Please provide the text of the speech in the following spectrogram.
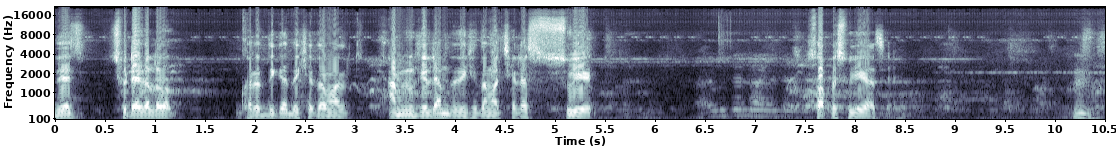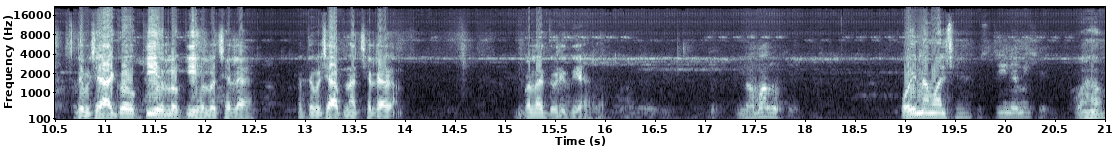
দিয়ে ছুটে গেল ঘরের দিকে, দেখে তো আমার, আমিও গেলাম, তো দেখি তো আমার ছেলে শুয়ে সপে শুয়ে আছে। হুম বলছে আগেও কী হলো কী হলো ছেলে? তো বলছে আপনার ছেলে গলায় দড়ি দেওয়া হলো। নামালো কে ওই নামালছে স্ত্রী নামিছে হ্যাঁ।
